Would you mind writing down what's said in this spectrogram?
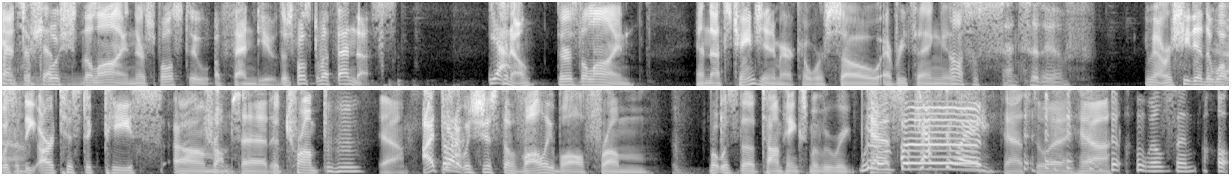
and to censorship. push the line. They're supposed to offend you. They're supposed to offend us. yeah, You know, there's the line. And that's changing in America. We're so everything is. oh, so sensitive. Remember, she did the what was it? The artistic piece. Um, Trump's head. The Trump. Yeah. I thought Yeah. it was just the volleyball from what was the Tom Hanks movie? Where he, Cast- Oh, Castaway. Castaway. Yeah. Wilson. Oh.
